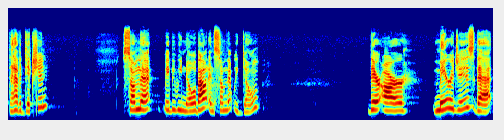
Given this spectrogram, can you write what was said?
that have addiction, some that maybe we know about, and some that we don't. There are marriages that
